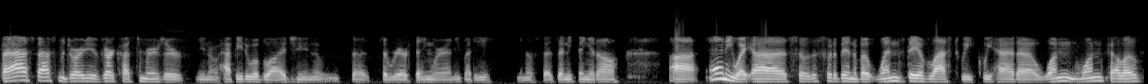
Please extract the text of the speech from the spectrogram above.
vast, vast majority of our customers are you know happy to oblige. You know, it's a, it's a rare thing where anybody you know says anything at all. Uh, anyway, uh, so this would have been about Wednesday of last week. We had uh, one one fellow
